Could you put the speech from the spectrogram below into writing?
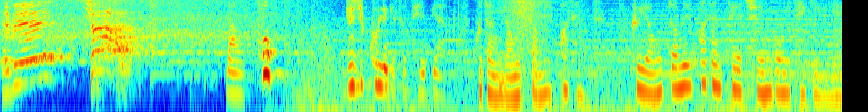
데뷔 샷! 난꼭 뮤지컬릭에서 데뷔할 거야. 고작 0.1%. 그 0.1%의 주인공이 되기 위해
